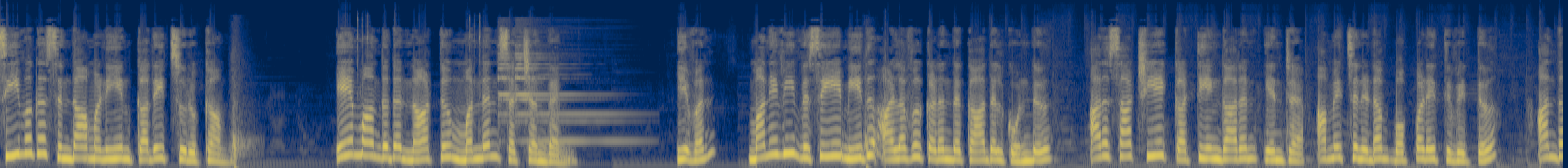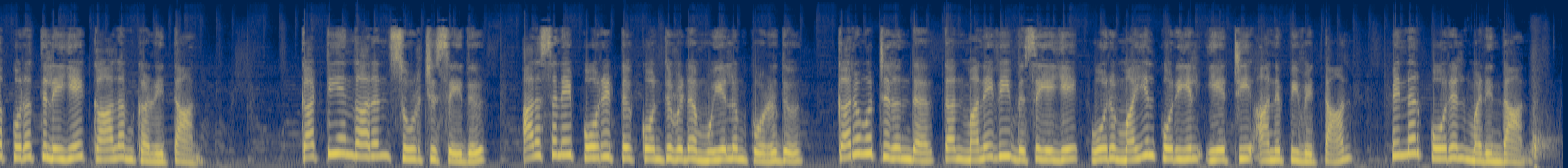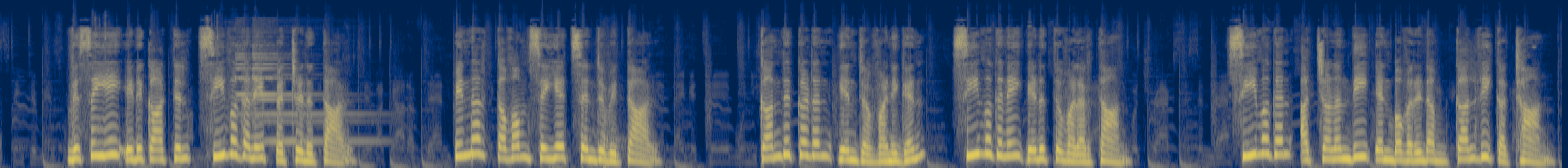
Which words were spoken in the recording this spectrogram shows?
சீவக சிந்தாமணியின் கதை சுருக்கம். ஏமாந்தத நாட்டு மன்னன் சச்சந்தன். இவன் மனைவி விசையை மீது அளவு கடந்த காதல் கொண்டு அரசாட்சியை கட்டியங்காரன் என்ற அமைச்சனிடம் ஒப்படைத்துவிட்டு அந்த புறத்திலேயே காலம் கழித்தான். கட்டியங்காரன் சூழ்ச்சி செய்து அரசனை போரிட்டு கொன்றுவிட முயலும் பொழுது கருவுற்றிருந்த தன் மனைவி விசையையே ஒரு மயில் பொறியில் ஏற்றி அனுப்பிவிட்டான். பின்னர் போரில் மடிந்தான். விசையை இடுகாட்டில் சீவகனை பெற்றெடுத்தாள். பின்னர் தவம் செய்யச் சென்று விட்டாள் கந்துக்கடன் என்ற வணிகன் சீவகனை எடுத்து வளர்த்தான். சீவகன் அச்சணந்தி என்பவரிடம் கல்வி கற்றான்.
